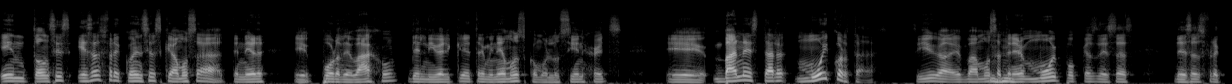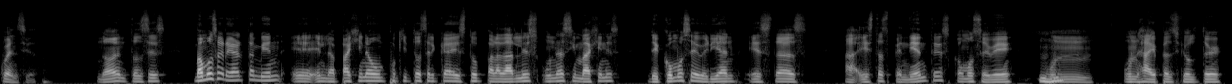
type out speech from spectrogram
entonces esas frecuencias que vamos a tener eh, por debajo del nivel que determinemos, como los 100 Hz, eh, van a estar muy cortadas, ¿sí? Va- Vamos a tener muy pocas de esas, de esas frecuencias, ¿no? Entonces, vamos a agregar también eh, en la página un poquito acerca de esto para darles unas imágenes de cómo se verían estas, ah, estas pendientes, cómo se ve un, un high pass filter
